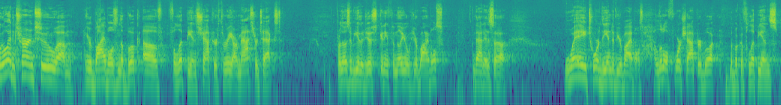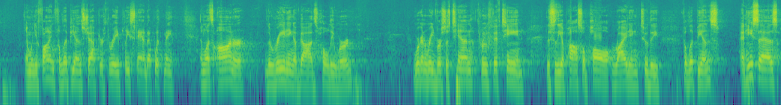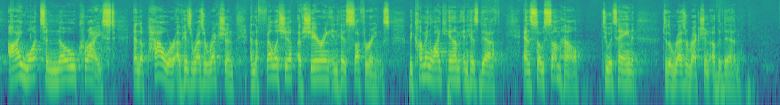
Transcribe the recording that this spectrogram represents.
Well, go ahead and turn to um, your Bibles in the book of Philippians, chapter 3, our master text. For those of you that are just getting familiar with your Bibles, that is uh, way toward the end of your Bibles, a little four chapter book, the book of Philippians. And when you find Philippians chapter 3, please stand up with me and let's honor the reading of God's holy word. We're going to read verses 10 through 15. This is the Apostle Paul writing to the Philippians. And he says, I want to know Christ and the power of his resurrection and the fellowship of sharing in his sufferings, becoming like him in his death, and so somehow to attain to the resurrection of the dead.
